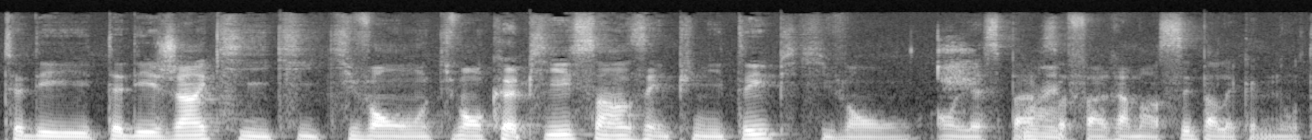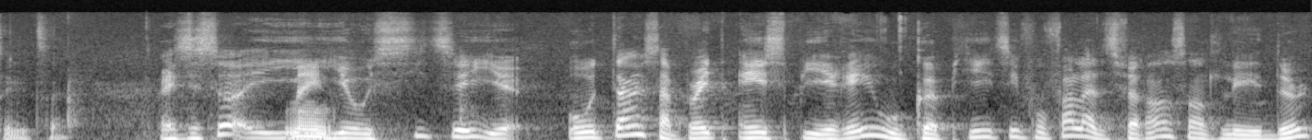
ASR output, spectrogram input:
T'as des, t'as des gens qui, qui, qui vont, qui vont copier sans impunité, puis qui vont, on l'espère, Ouais. se faire ramasser par la communauté. tu sais. Ben, c'est ça. Il, Mais- il y a aussi, tu sais, autant ça peut être inspiré ou copié, tu sais, il faut faire la différence entre les deux.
